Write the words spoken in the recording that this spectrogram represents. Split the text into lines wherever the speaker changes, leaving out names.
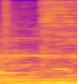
Boom.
